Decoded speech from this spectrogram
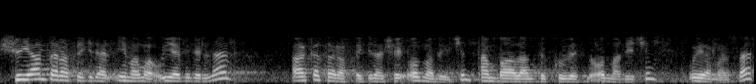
Şu yan taraftakiler imama uyabilirler, arka taraftakiler şey olmadığı için, tam bağlantı kuvvetli olmadığı için uyamazlar.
